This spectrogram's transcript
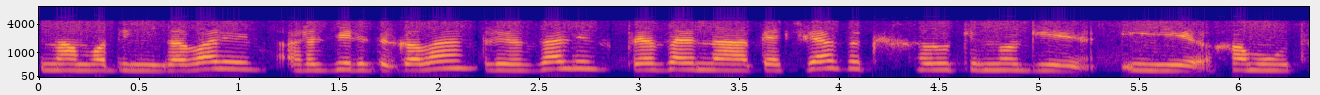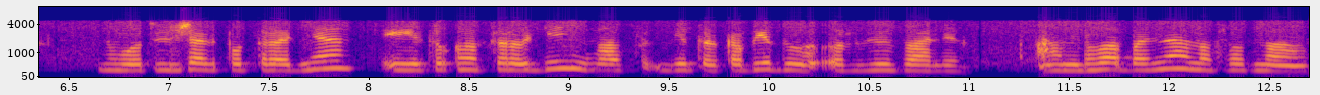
нам воды не давали, раздели до гола, привязали, привязали на пять вязок, руки, ноги и хомут. Вот, лежали полтора дня, и только на второй день нас где-то к обеду развязали. Была больная, она одна,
